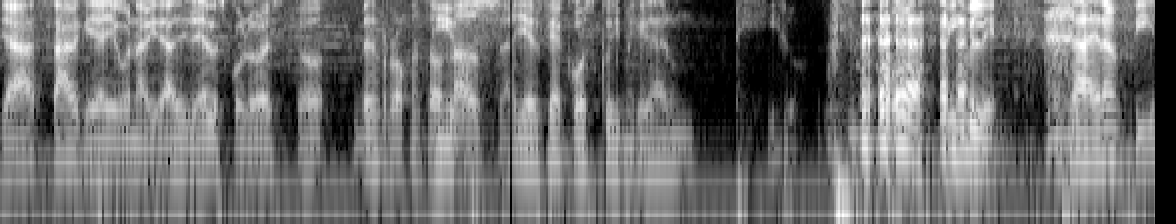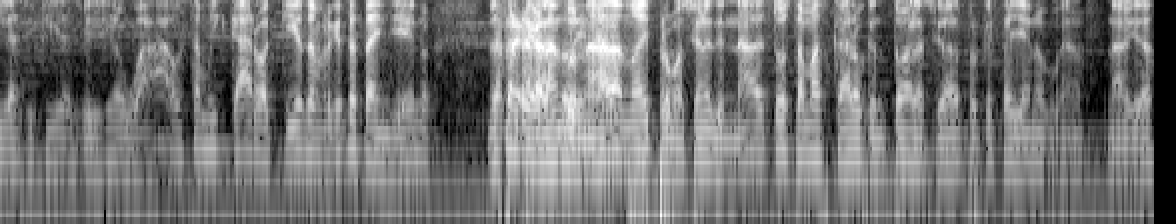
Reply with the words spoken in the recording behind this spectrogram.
ya sabe que ya llegó Navidad y ve los colores y todo. Ves rojo en todos lados. Ayer fui a Costco y me quería dar un Imposible. o sea, eran filas y filas. Y yo decía, wow, está muy caro aquí. O sea, ¿por qué está tan lleno? No están regalando, nada, no hay promociones de nada. Todo está más caro que en toda la ciudad. ¿Por qué está lleno? Bueno, Navidad.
